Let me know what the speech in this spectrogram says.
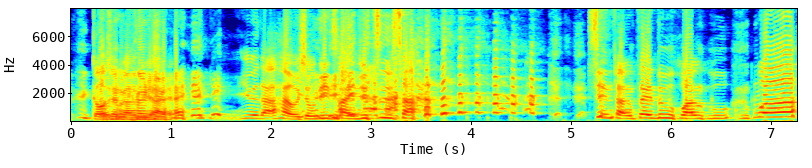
高雄港女孩，因为他害我兄弟差点去自杀，现场再度欢呼。哇！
